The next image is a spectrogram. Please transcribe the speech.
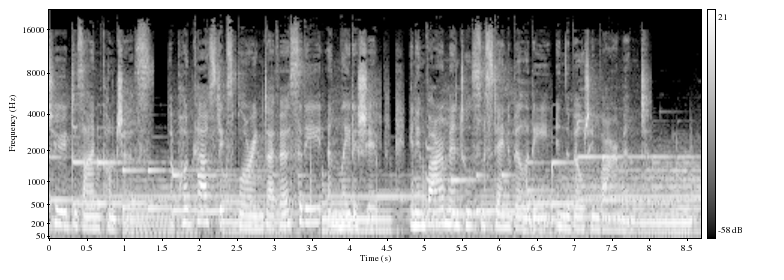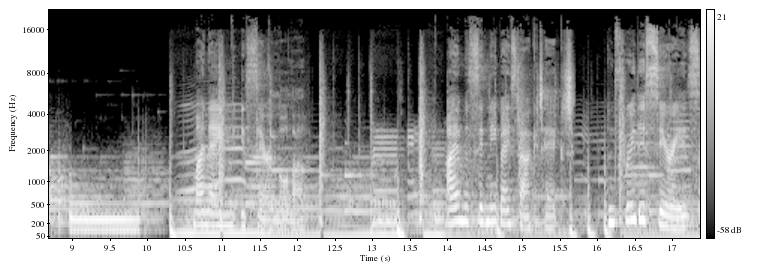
To Design Conscious, a podcast exploring diversity and leadership in environmental sustainability in the built environment. My name is Sarah Lawlor. I am a Sydney based architect, and through this series,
